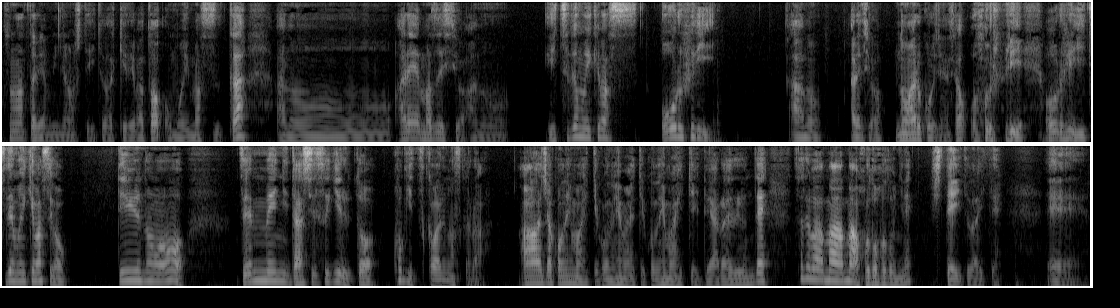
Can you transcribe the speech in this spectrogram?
そのあたりを見直していただければと思いますが、あのー、あれまずいですよ。あのー、いつでも行けます。オールフリー。あの、あれですよ。ノンアルコールじゃないですよ。オールフリー。オールフリーいつでも行けますよ。っていうのを前面に出しすぎると、こき使われますから、ああ、じゃあこの日も入って、この日も入って、この日も入ってってやられるんで、それはまあまあ、ほどほどにね、していただいて、えー、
